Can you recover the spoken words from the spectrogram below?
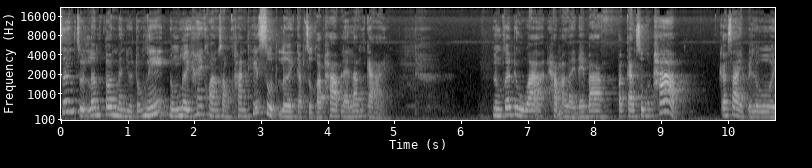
ซึ่งจุดเริ่มต้นมันอยู่ตรงนี้ลุงเลยให้ความสำคัญที่สุดเลยกับสุขภาพและร่างกาย ลุงก็ดูว่าทำอะไรได้บ้าง ประกันสุขภาพ ก็ใส่ไปเลย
